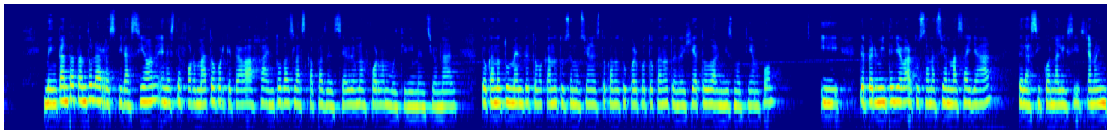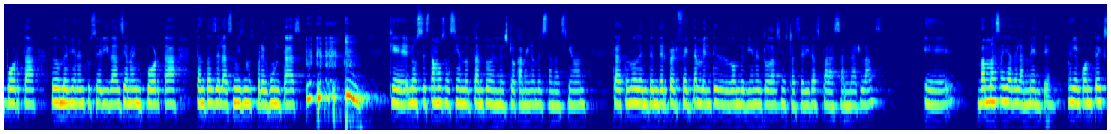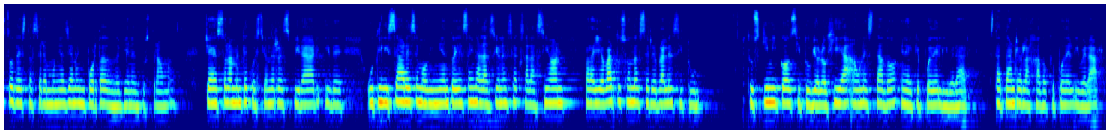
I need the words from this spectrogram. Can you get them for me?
Me encanta tanto la respiración en este formato porque trabaja en todas las capas del ser de una forma multidimensional, tocando tu mente, tocando tus emociones, tocando tu cuerpo, tocando tu energía todo al mismo tiempo y te permite llevar tu sanación más allá de la psicoanálisis. Ya no importa de dónde vienen tus heridas, ya no importa tantas de las mismas preguntas que nos estamos haciendo tanto en nuestro camino de sanación, tratando de entender perfectamente de dónde vienen todas nuestras heridas para sanarlas. Eh, va más allá de la mente. En el contexto de estas ceremonias ya no importa de dónde vienen tus traumas, ya es solamente cuestión de respirar y de utilizar ese movimiento y esa inhalación, esa exhalación para llevar tus ondas cerebrales y tus químicos y tu biología a un estado en el que puede liberar. Está tan relajado que puede liberar.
